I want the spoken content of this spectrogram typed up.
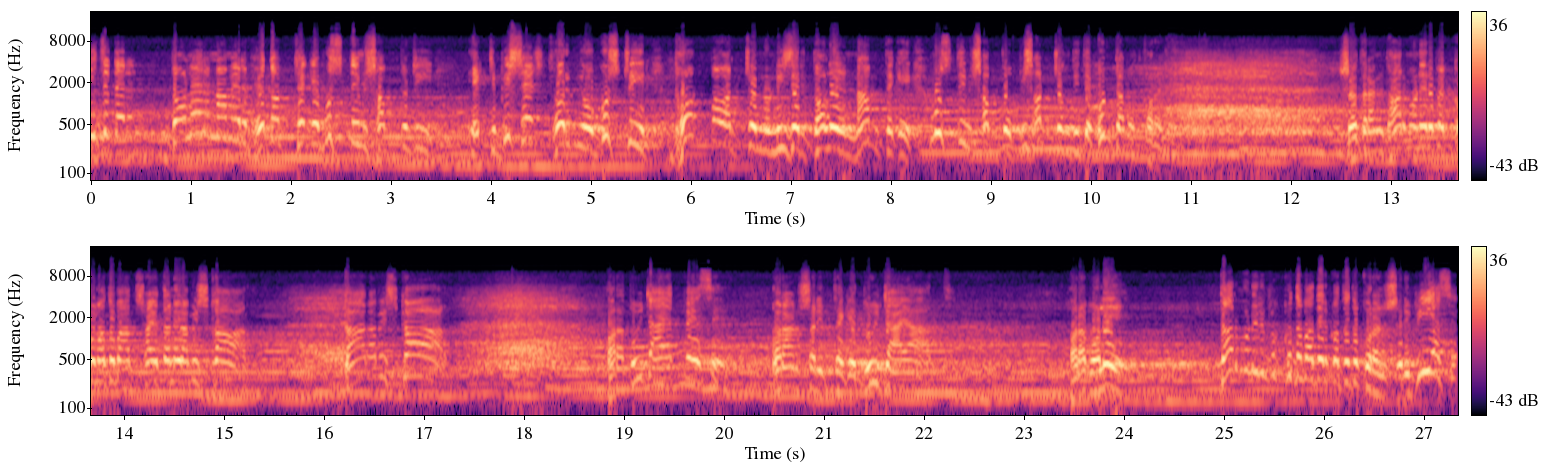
নিজেদের দলের নামের ভেতর থেকে মুসলিম শব্দটি একটি বিশেষ ধর্মীয় গোষ্ঠীর ভোট পাওয়ার জন্য নিজের দলের নাম থেকে মুসলিম শব্দ বিসর্জন দিতে কুণ্ঠাবোধ করেন। সুতরাং ধর্ম নিরপেক্ষ মতবাদ শয়তানের আবিষ্কার। কার আবিষ্কার? ওরা দুইটা আয়াত পেয়েছে। কোরআন শরীফ থেকে দুইটা আয়াত। ওরা বলে ধর্ম নিরপেক্ষতাবাদের কথা তো কোরআন শরীফই আছে,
